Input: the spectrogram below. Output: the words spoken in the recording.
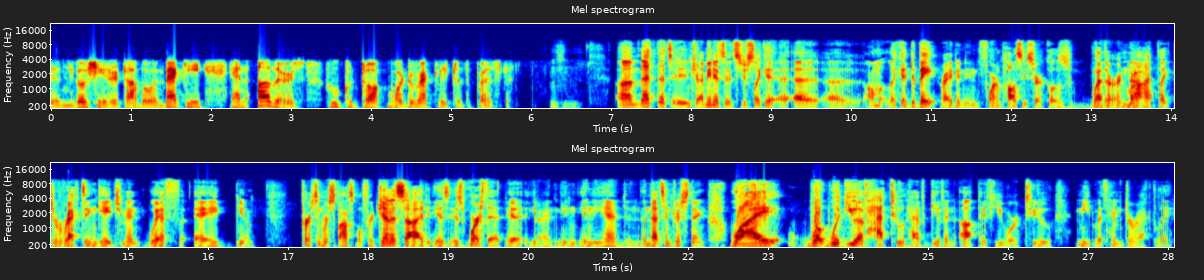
uh, negotiator Thabo Mbeki and others who could talk more directly to the president. Mm-hmm. Um, that that's interesting. I mean, it's it's just like a, a, a, almost like a debate, right? In, in foreign policy circles, whether or not right. like direct engagement with a you know person responsible for genocide is is worth it, uh, you know, in in the end, and, and that's interesting. Why? What would you have had to have given up if you were to meet with him directly?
